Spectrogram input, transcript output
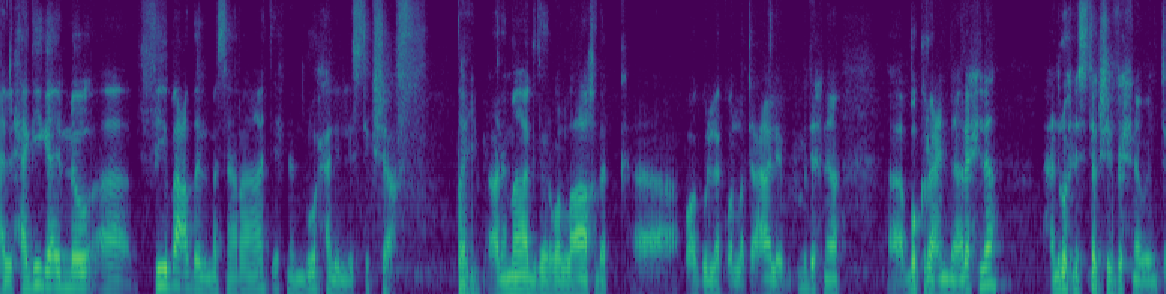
الحقيقة إنه آه، في بعض المسارات إحنا نروحها للاستكشاف. طيب. أنا ما أقدر والله آخذك آه، وأقول لك والله تعال يا محمد إحنا آه، بكرة عندنا رحلة حنروح نستكشف إحنا وإنت.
